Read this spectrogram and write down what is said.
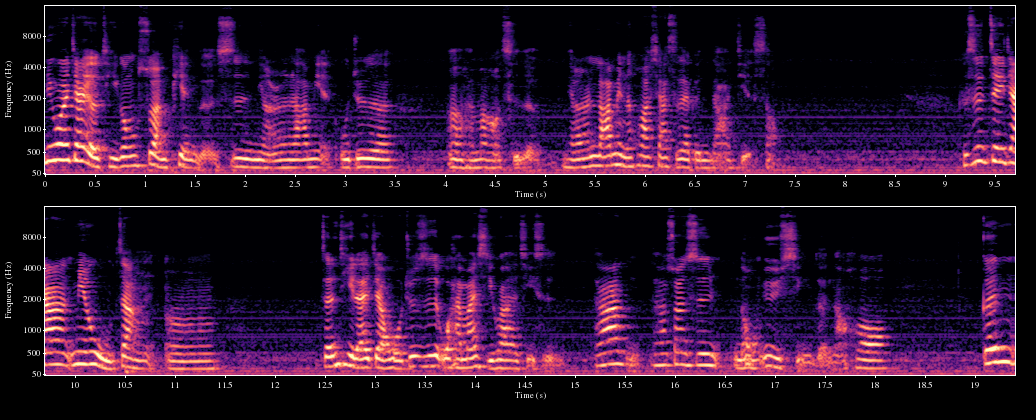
另外一家有提供蒜片的是鸟人拉面，我觉得嗯还蛮好吃的。鸟人拉面的话，下次再跟大家介绍。可是这家面五藏，嗯。整体来讲，我就是我还蛮喜欢的。其实它它算是浓郁型的，然后跟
